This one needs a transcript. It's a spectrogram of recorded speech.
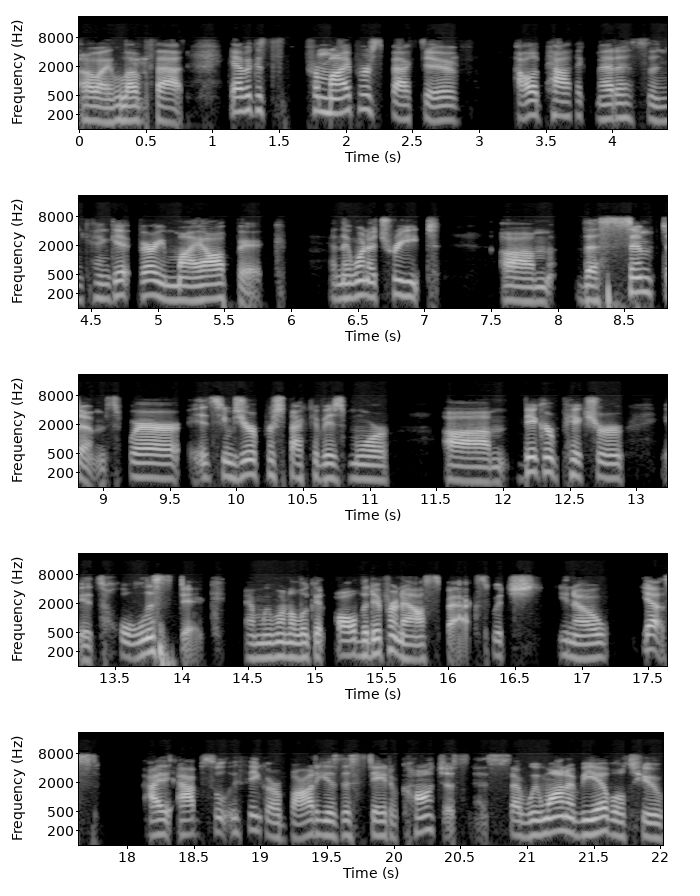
Oh, I love that. Yeah, because from my perspective, allopathic medicine can get very myopic, and they want to treat um, the symptoms, where it seems your perspective is more um, bigger picture, it's holistic, and we want to look at all the different aspects, which, you know, yes, I absolutely think our body is a state of consciousness. So we want to be able to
